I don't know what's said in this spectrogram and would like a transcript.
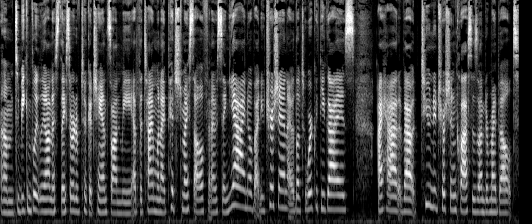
Um, to be completely honest, they sort of took a chance on me at the time when I pitched myself and I was saying, Yeah, I know about nutrition. I would love to work with you guys. I had about two nutrition classes under my belt,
